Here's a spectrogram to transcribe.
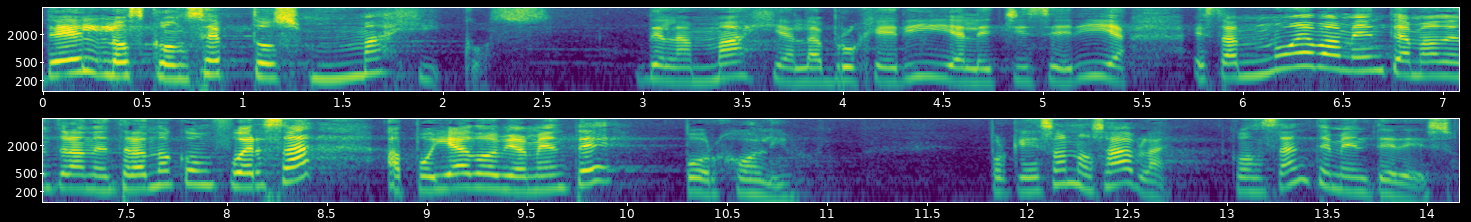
de los conceptos mágicos de la magia, la brujería, la hechicería. Está nuevamente, amado, entrando, entrando con fuerza, apoyado obviamente por Hollywood. Porque eso nos habla constantemente de eso.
